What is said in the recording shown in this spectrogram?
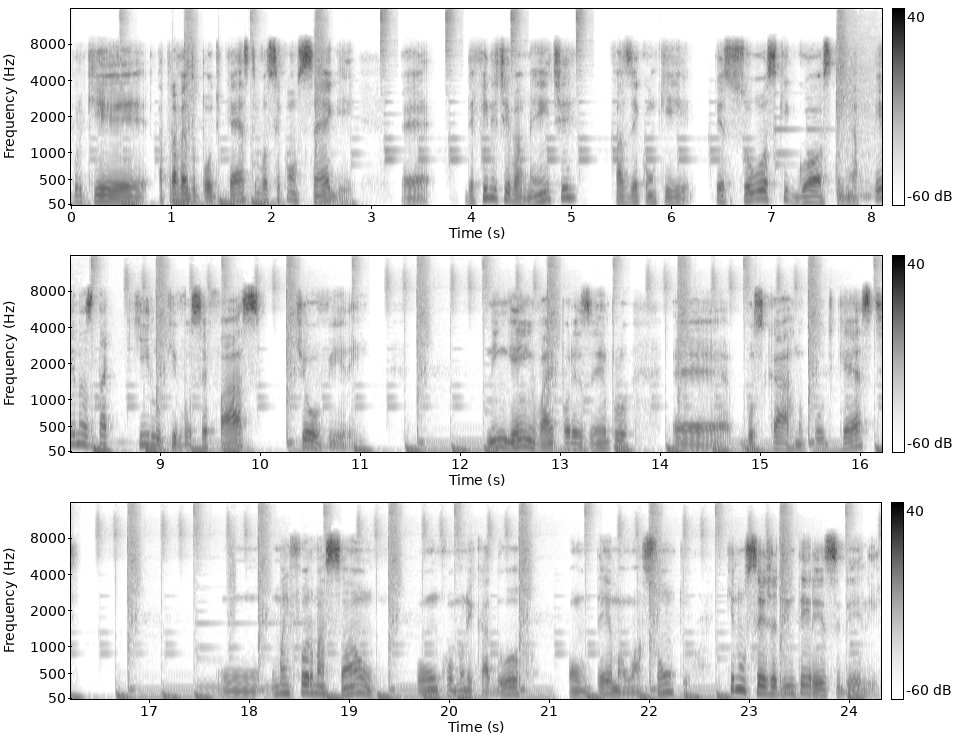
Porque através do podcast você consegue é, definitivamente fazer com que pessoas que gostem apenas daquilo que você faz te ouvirem. Ninguém vai, por exemplo, é, buscar no podcast um, uma informação ou um comunicador ou um tema, um assunto que não seja de interesse dele.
